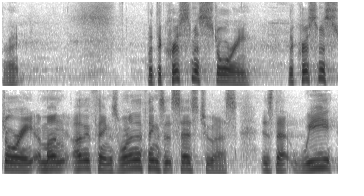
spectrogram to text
right? But the Christmas story, the Christmas story, among other things, one of the things it says to us is that we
